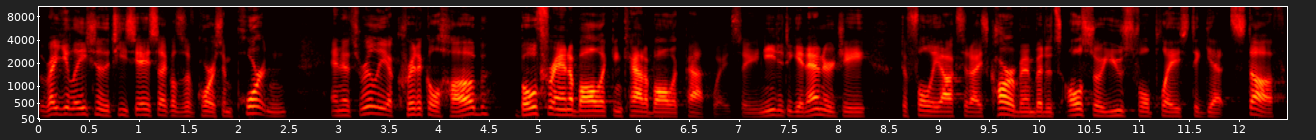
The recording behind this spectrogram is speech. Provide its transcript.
the regulation of the TCA cycle is, of course, important, and it's really a critical hub, both for anabolic and catabolic pathways. So you needed to get energy to fully oxidize carbon, but it's also a useful place to get stuff.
